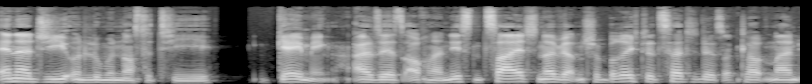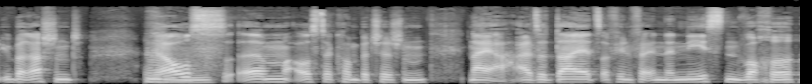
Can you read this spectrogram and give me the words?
Energy und Luminosity Gaming. Also jetzt auch in der nächsten Zeit, ne, wir hatten schon berichtet, Sentinels und Cloud9 überraschend mhm. raus ähm, aus der Competition. Naja, also da jetzt auf jeden Fall in der nächsten Woche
